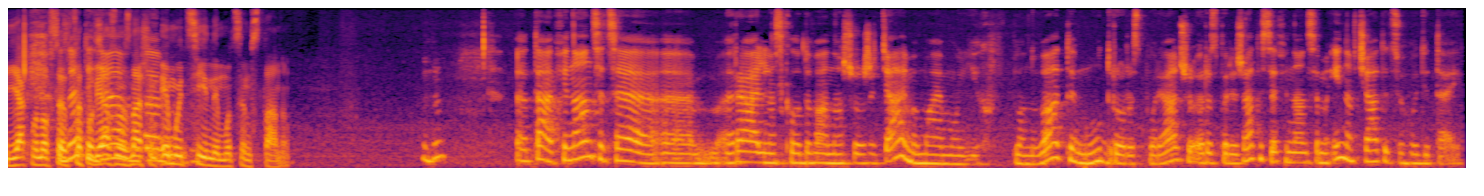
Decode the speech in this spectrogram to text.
І як воно все це пов'язано я з нашим емоційним оцим станом? Е, Так, фінанси це е, реальна складова нашого життя, і ми маємо їх планувати, мудро розпоряджатися фінансами і навчати цього дітей.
